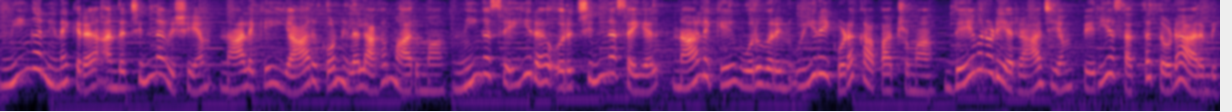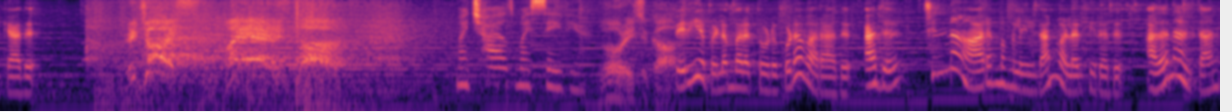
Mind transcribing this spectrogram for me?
நீங்க நினைக்கிற அந்த சின்ன விஷயம் நாளைக்கு யாருக்கோ நிழலாக மாறுமா? நீங்க செய்யற ஒரு சின்ன செயல் நாளைக்கு ஒருவரின் உயிரை கூட காப்பாற்றுமா? தேவனுடைய ராஜ்யம் பெரிய சத்தத்தோட ஆரம்பிக்காது! My child, my savior. Glory to God. பெரிய விளம்பரத்தோடு கூட வராது. அது சின்ன ஆரம்பங்களில் தான் வளர்கிறது. அதனால்தான்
